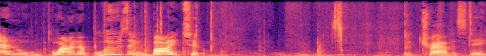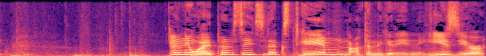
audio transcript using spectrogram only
and wound up losing by two. A travesty. Anyway, Penn State's next game not going to get any easier.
